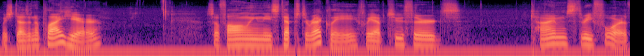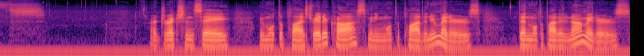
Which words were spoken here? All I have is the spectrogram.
which doesn't apply here. So following these steps directly, if we have 2 thirds times 3 fourths, our directions say we multiply straight across, meaning multiply the numerators then multiply the denominators,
